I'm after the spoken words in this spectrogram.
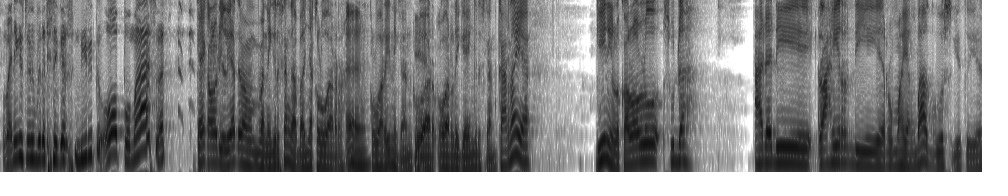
Pemain Inggris lebih betah di negara sendiri tuh opo mas mas. kayak kalau dilihat emang pemain Inggris kan nggak banyak keluar Eh. keluar ini kan keluar keluar Liga Inggris kan karena ya gini loh kalau lu sudah ada di lahir di rumah yang bagus gitu ya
